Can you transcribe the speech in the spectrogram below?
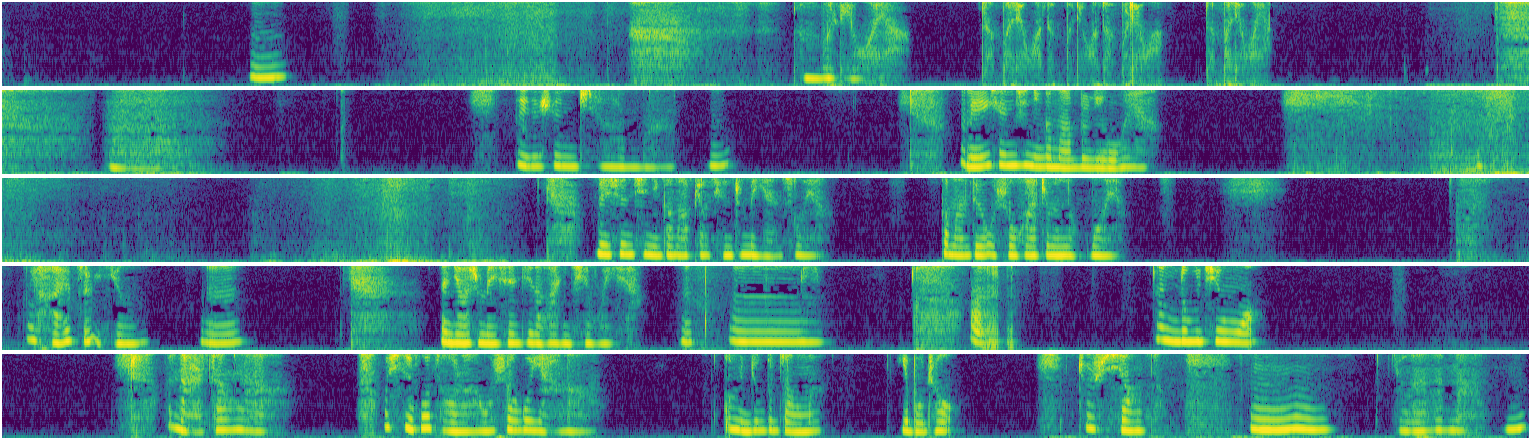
嗯。怎么不理我呀？怎么不理我？怎么不理我？怎么不理我？怎么不理我呀？嗯，别生气了吗？嗯，没生气，你干嘛不理我呀？没生气，你干嘛表情这么严肃呀？干嘛对我说话这么冷漠呀？你还嘴硬？嗯？那你要是没生气的话，你亲我一下。嗯嗯嗯，那你都不亲我，我哪儿脏了？我洗过澡了，我刷过牙了，根本就不脏嘛，也不臭，就是香的。嗯，你闻闻嘛，嗯，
